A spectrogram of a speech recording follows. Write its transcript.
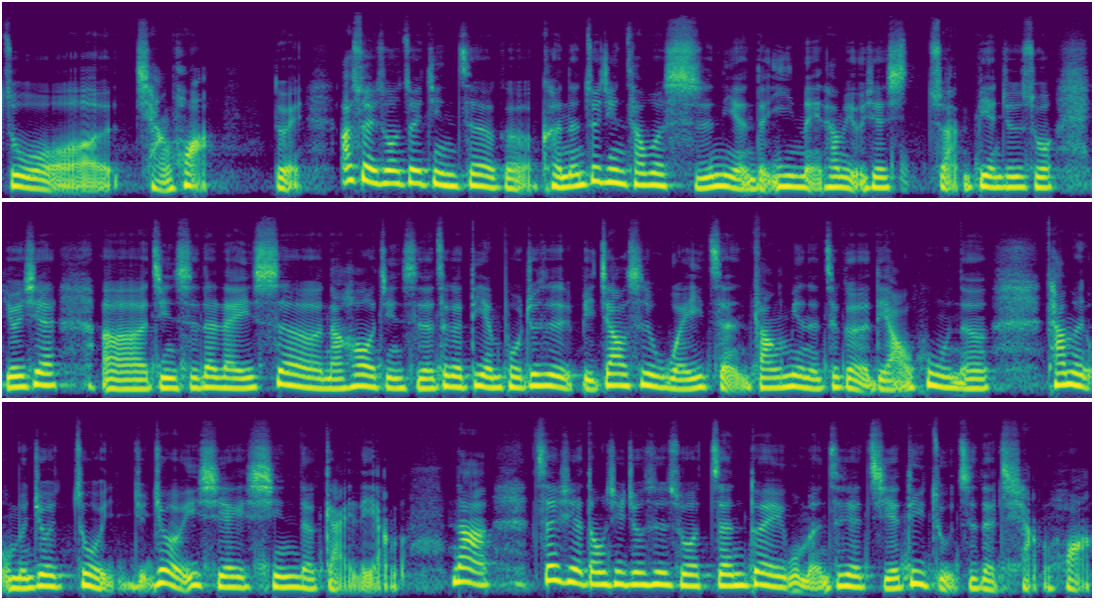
做强化。对啊，所以说最近这个可能最近超过十年的医美，他们有一些转变，就是说有一些呃紧实的镭射，然后紧实的这个店铺，就是比较是微整方面的这个疗护呢，他们我们就做就就有一些新的改良。那这些东西就是说针对我们这些结缔组织的强化，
